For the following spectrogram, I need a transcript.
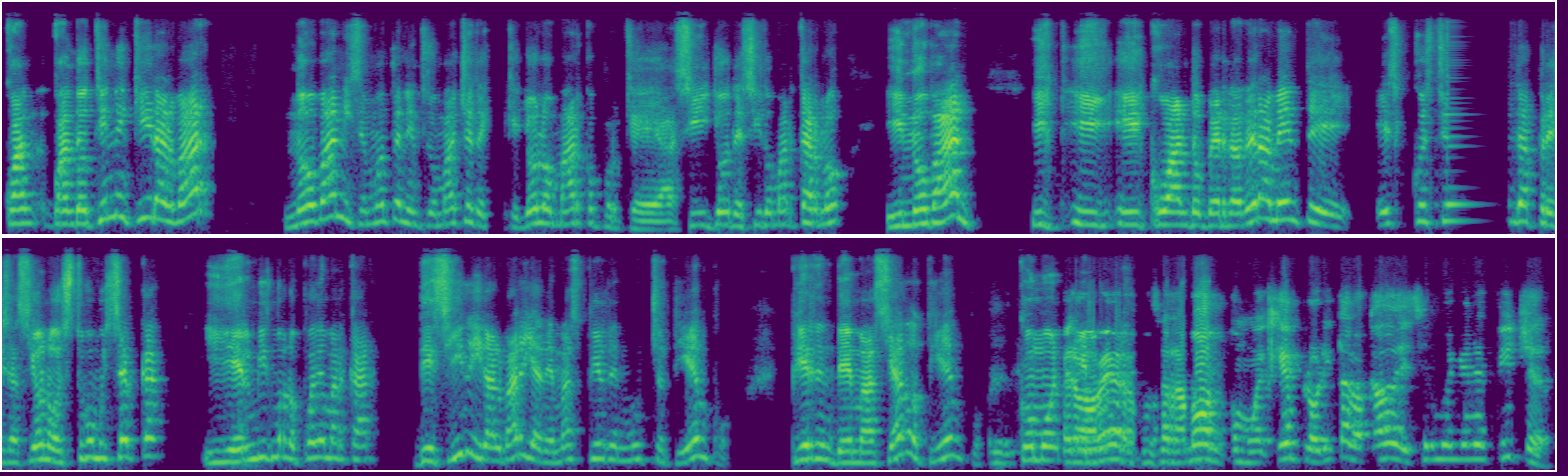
cuando, tienen que ir al bar, no van y se montan en su macho de que yo lo marco porque así yo decido marcarlo y no van. Y, y, cuando verdaderamente es cuestión de apreciación o estuvo muy cerca y él mismo lo puede marcar, decide ir al bar y además pierden mucho tiempo pierden demasiado tiempo. Como Pero a ver, José Ramón, como ejemplo, ahorita lo acaba de decir muy bien el pitcher,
